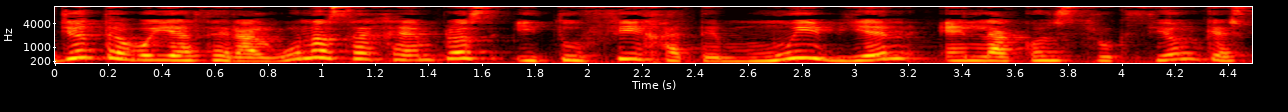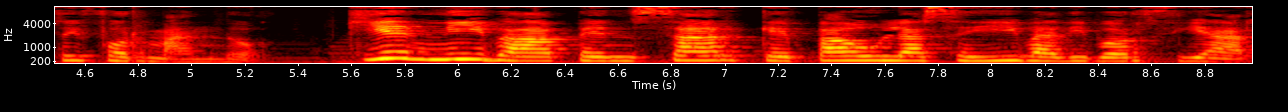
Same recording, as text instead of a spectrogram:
yo te voy a hacer algunos ejemplos y tú fíjate muy bien en la construcción que estoy formando. ¿Quién iba a pensar que Paula se iba a divorciar?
